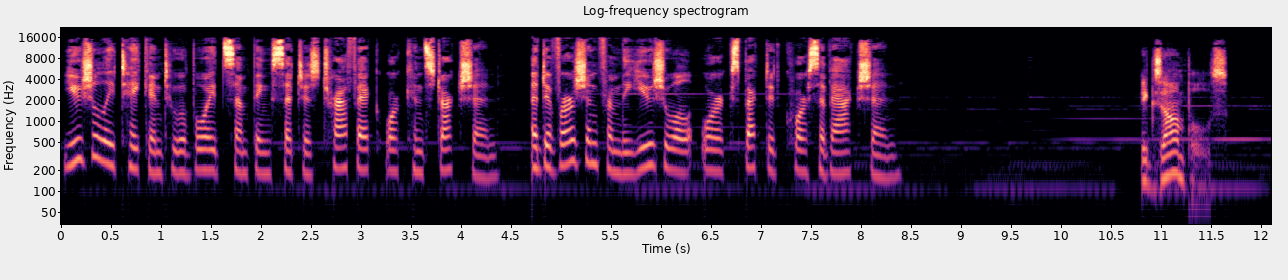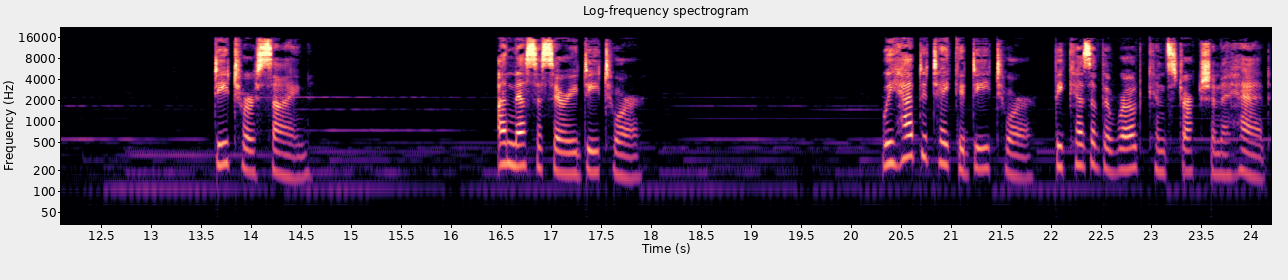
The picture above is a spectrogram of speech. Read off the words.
usually taken to avoid something such as traffic or construction, a diversion from the usual or expected course of action. Examples Detour sign. Unnecessary detour. We had to take a detour because of the road construction ahead.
